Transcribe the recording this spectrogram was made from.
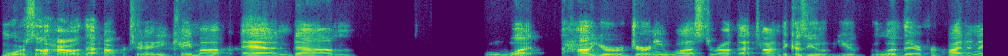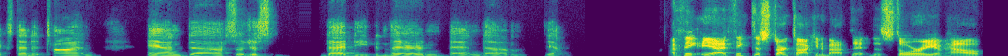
more so how that opportunity came up and um, what how your journey was throughout that time because you you lived there for quite an extended time. And uh, so just dive deep in there and and um, yeah. I think yeah i think to start talking about the the story of how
